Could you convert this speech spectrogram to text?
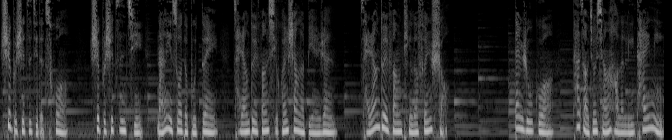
是不是自己的错，是不是自己哪里做的不对，才让对方喜欢上了别人，才让对方提了分手。但如果他早就想好了离开你，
